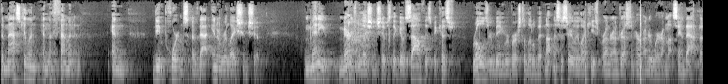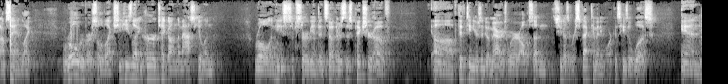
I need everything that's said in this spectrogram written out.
the masculine and the feminine and the importance of that in a relationship. Many marriage relationships that go south is because roles are being reversed a little bit. Not necessarily like he's running around dressed in her underwear. I'm not saying that, but I'm saying like role reversal of like she, he's letting her take on the masculine role and he's subservient. And so there's this picture of uh, 15 years into a marriage where all of a sudden she doesn't respect him anymore because he's a wuss. And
